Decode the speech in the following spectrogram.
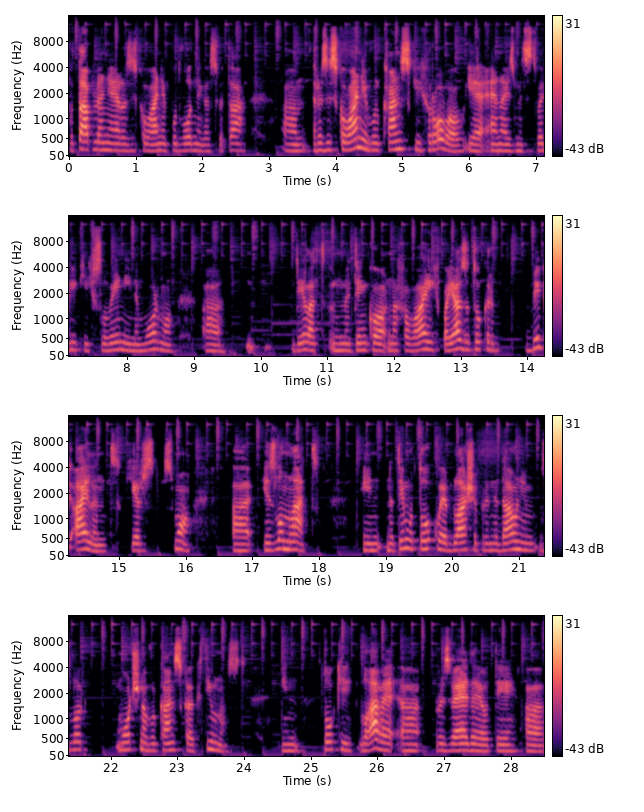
potapljanje, raziskovanje podvodnega sveta. Um, raziskovanje vulkanskih rovov je ena izmed stvari, ki jih v Sloveniji ne moremo uh, delati, medtem ko na Havajih, pa ja, zato ker Big Island, kjer smo, uh, je zelo mlad. In na tem otoku je bila še pred nedavnim zelo močna vulkanska aktivnost. In toki lave uh, proizvedejo te uh,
